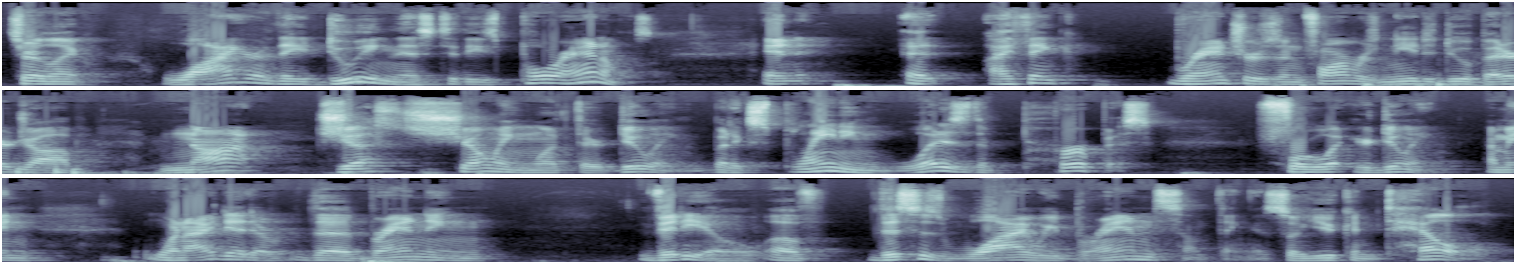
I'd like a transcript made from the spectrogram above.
So they're like, why are they doing this to these poor animals? And uh, I think ranchers and farmers need to do a better job, not just showing what they're doing, but explaining what is the purpose for what you're doing. I mean, when I did a, the branding video of this is why we brand something, so you can tell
